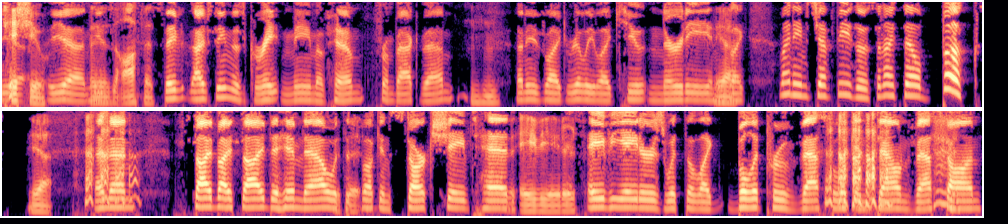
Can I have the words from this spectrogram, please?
tissue Yeah, and in his office. they've I've seen this great meme of him from back then, hmm and he's like really like cute and nerdy, and he's like, "My name's Jeff Bezos, and I sell books." Yeah. and then side by side to him now with, With the, the- fucking stark shaved head, Aviators. aviators with the like bulletproof vest looking down vest on.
